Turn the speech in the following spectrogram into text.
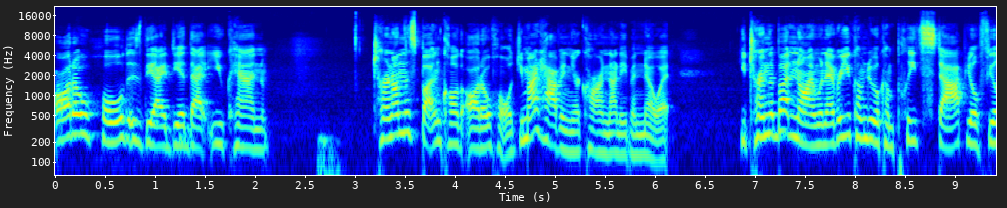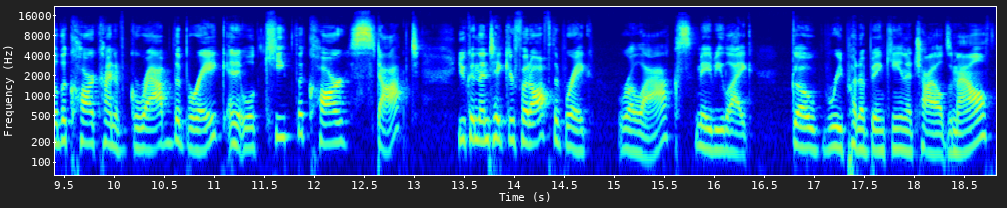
Auto hold is the idea that you can turn on this button called auto hold. You might have it in your car and not even know it. You turn the button on. Whenever you come to a complete stop, you'll feel the car kind of grab the brake and it will keep the car stopped. You can then take your foot off the brake, relax, maybe like go re put a binky in a child's mouth,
